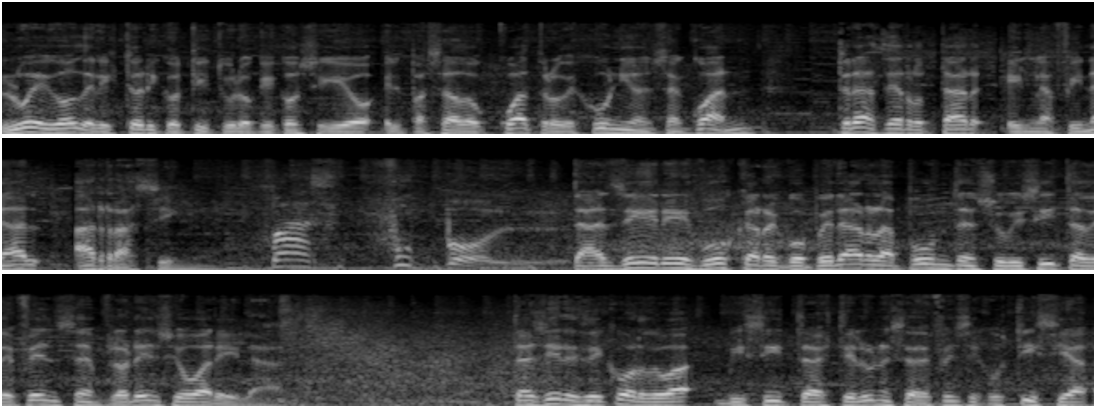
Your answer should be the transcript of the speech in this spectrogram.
luego del histórico título que consiguió el pasado 4 de junio en San Juan, tras derrotar en la final a Racing. Más fútbol. Talleres busca recuperar la punta en su visita a defensa en Florencio Varela. Talleres de Córdoba visita este lunes a Defensa y Justicia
